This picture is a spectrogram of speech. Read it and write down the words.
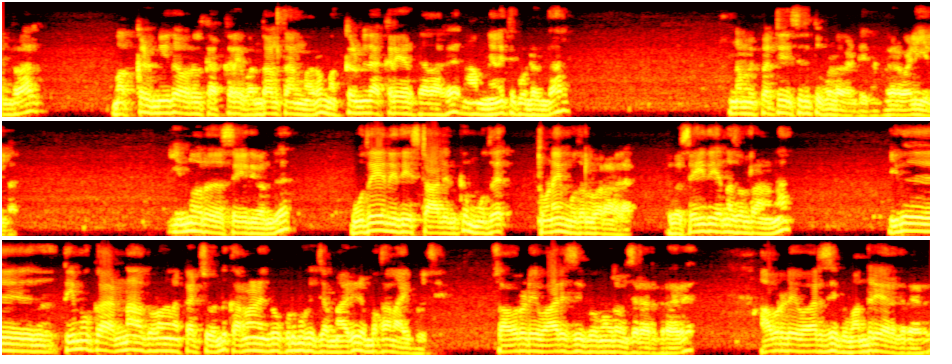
என்றால் மக்கள் மீது அவர்களுக்கு அக்கறை வந்தால்தான் மாறும். மக்கள் மீது அக்கறை இருக்காதாக நாம் நினைத்து கொண்டிருந்தால் நம்மை பற்றி சிரித்து கொள்ள வேண்டியது. வேறு வழி இல்லை. இன்னொரு செய்தி வந்து உதயநிதி ஸ்டாலினுக்கு முத துணை முதல்வராக. இப்போ செய்தி என்ன சொல்கிறாங்கன்னா இது திமுக அண்ணா தொடங்கின கட்சி வந்து கருணாநிதி குடும்ப கட்சி மாதிரி ரொம்ப காலம் ஆகிப்போச்சு. ஸோ அவருடைய வாரிசு இப்போ முதலமைச்சராக இருக்கிறாரு. அவருடைய வாரிசு இப்போ மந்திரியாக இருக்கிறாரு.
